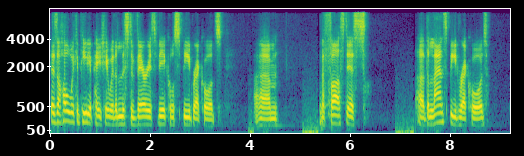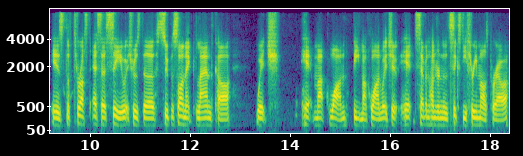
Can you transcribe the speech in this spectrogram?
there's a whole Wikipedia page here with a list of various vehicle speed records. Um, the fastest, uh, the land speed record is the Thrust SSC, which was the supersonic land car, which hit Mach 1, beat Mach 1, which it hit 763 miles per hour.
